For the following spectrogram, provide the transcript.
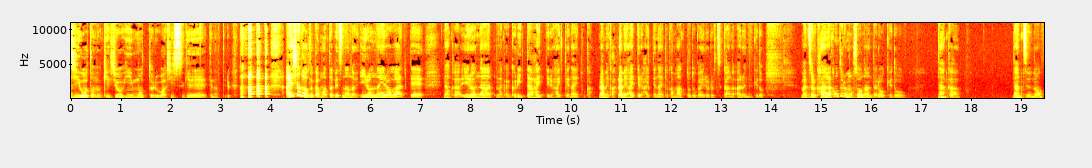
じ用途の化粧品持っとるわしすげえってなってる。アイシャドウとかまた別なのいろんな色があってなんかいろんななんかグリッター入ってる入ってないとかラメか。ラメ入ってる入ってないとかマットとかいろいろ質感があるんだけどまあそれカラコントロールもそうなんだろうけどなんかなんつうの？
